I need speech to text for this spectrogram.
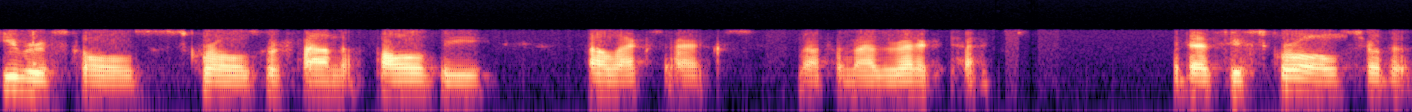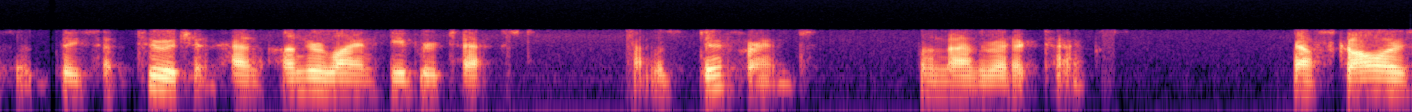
Hebrew scrolls scrolls were found to follow the LXX, not the Masoretic text. The Dead Sea Scrolls show that the Septuagint had an underlying Hebrew text that was different from the Masoretic text. Now, scholars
